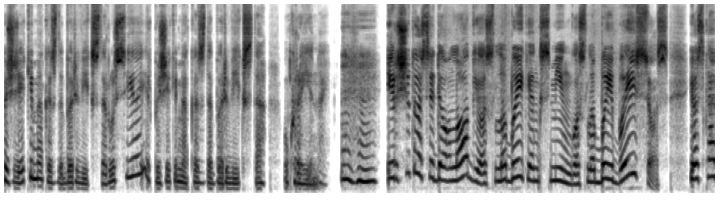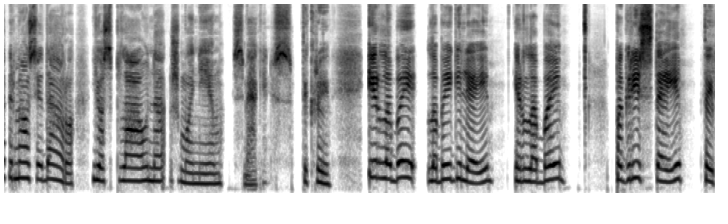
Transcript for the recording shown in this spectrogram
Pažiūrėkime, kas dabar vyksta Rusijoje ir pažiūrėkime, kas dabar vyksta Ukrainoje. Mhm. Ir šitos ideologijos labai kenksmingos, labai baisios, jos ką pirmiausiai daro, jos plauna žmonėm smegenis. Tikrai. Ir labai, labai giliai, ir labai pagristai, Taip.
